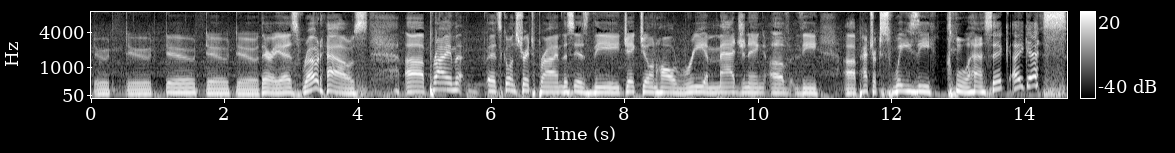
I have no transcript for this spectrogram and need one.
Do do do do do. do. There he is, Roadhouse. Uh, Prime. It's going straight to Prime. This is the Jake Gyllenhaal reimagining of the uh, Patrick Swayze classic, I guess.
